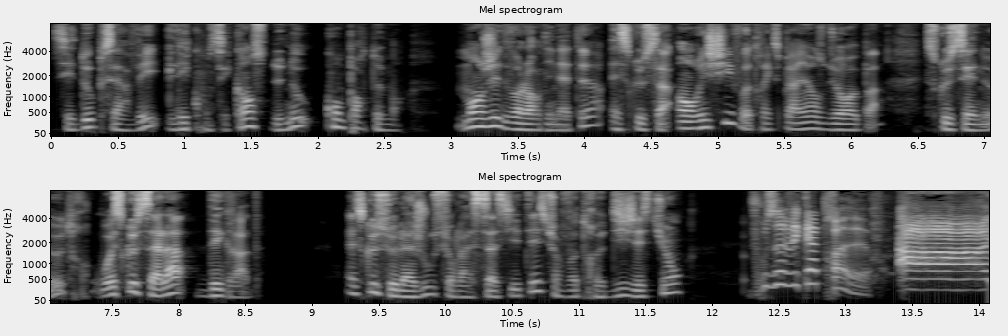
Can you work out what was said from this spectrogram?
c'est d'observer les conséquences de nos comportements. Manger devant l'ordinateur, est-ce que ça enrichit votre expérience du repas? Est-ce que c'est neutre? Ou est-ce que ça la dégrade? Est-ce que cela joue sur la satiété, sur votre digestion? Vous avez 4 heures. Are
